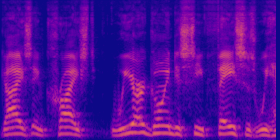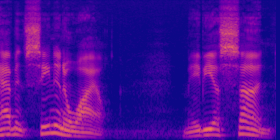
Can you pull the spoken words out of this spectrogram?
Guys, in Christ, we are going to see faces we haven't seen in a while. Maybe a son,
